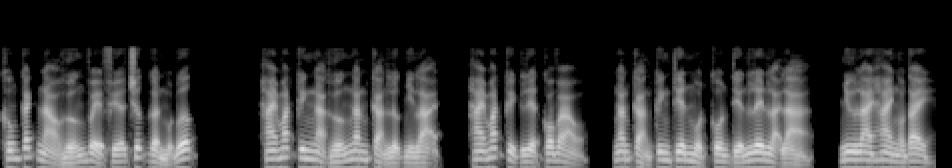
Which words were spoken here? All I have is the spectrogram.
không cách nào hướng về phía trước gần một bước. Hai mắt kinh ngạc hướng ngăn cản lực nhìn lại, hai mắt kịch liệt co vào, ngăn cản kinh thiên một côn tiến lên lại là, như lai hai ngón tay.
